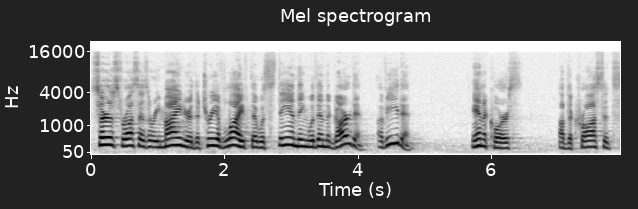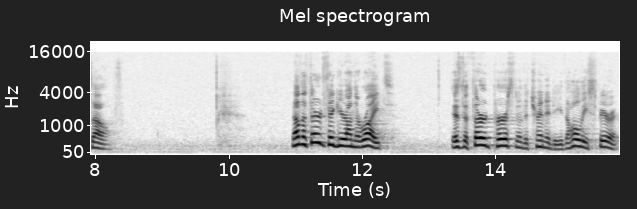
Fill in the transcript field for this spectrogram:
serves for us as a reminder of the tree of life that was standing within the Garden of Eden, and of course, of the cross itself. Now, the third figure on the right is the third person of the Trinity, the Holy Spirit.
